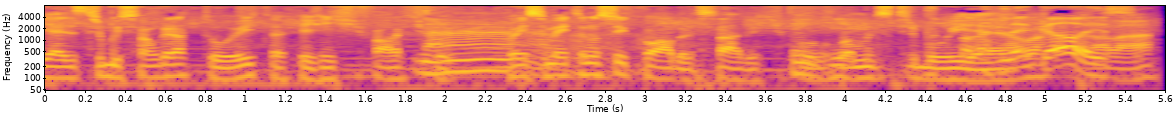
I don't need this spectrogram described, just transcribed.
E a distribuição gratuita, que a gente fala que tipo, Ah. conhecimento não se cobra, sabe? Tipo, Entendi. vamos distribuir Pô, ela. legal tá isso. lá.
